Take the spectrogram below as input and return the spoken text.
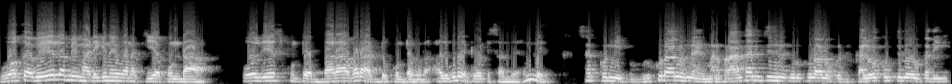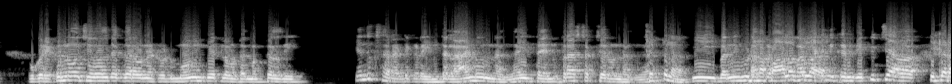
ఒకవేళ మేము అడిగినవి కనుక ఇవ్వకుండా పోల్ చేసుకుంటే బరాబర్ అడ్డుకుంటాం కూడా. అది కూడా ఎటువంటి సందేహం లేదు. సార్ కొన్ని గురుకులాలు ఉన్నాయి. మన ప్రాంతానికి చెందిన గురుకులాలు ఒకటి కల్వకుర్తిలో ఉంటది ఒకటి ఎక్కడో చెవుల దగ్గర ఉన్నటువంటి మోమిన్పేటలో ఉంటది మొక్కలది ఎందుకు సార్ అంటే ఇక్కడ ఇంత ల్యాండ్ ఉండగా ఇంత ఇన్ఫ్రాస్ట్రక్చర్ ఉండగా? చెప్తున్నా. ఇవన్నీ కూడా పాలకుల- ఇక్కడ తెప్పించి ఇక్కడ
